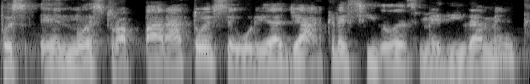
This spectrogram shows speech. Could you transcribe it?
pues eh, nuestro aparato de seguridad ya ha crecido desmedidamente.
